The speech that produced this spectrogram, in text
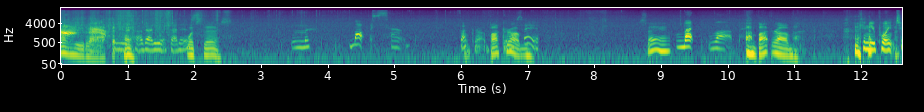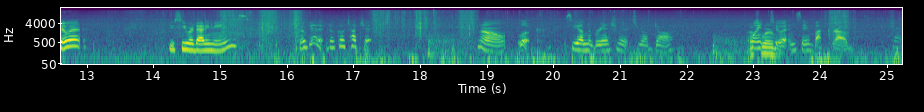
What are you laughing Can you at? tell Daddy what that is? What's this? Mm, buck sound. buck rub? buck rub. Say it. Say it. Butt rub. A butt rub. Can you point to it? You see where Daddy means? Go get it. Don't go touch it. No, look. See on the branch where it's rubbed off? That's point where to it and say buck rub. Butt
